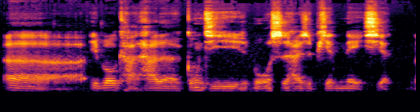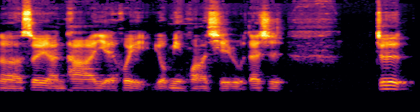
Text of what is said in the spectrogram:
呃伊波卡他的攻击模式还是偏内线。那，虽然他也会有面框的切入，但是就是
